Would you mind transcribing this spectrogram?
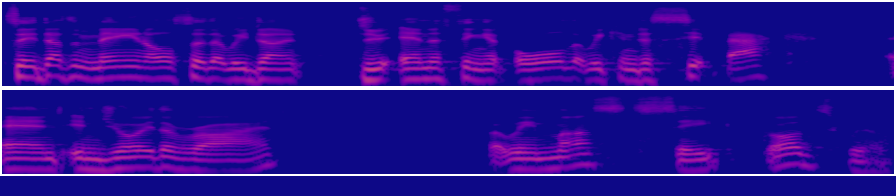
See, it doesn't mean also that we don't do anything at all, that we can just sit back and enjoy the ride, but we must seek God's will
